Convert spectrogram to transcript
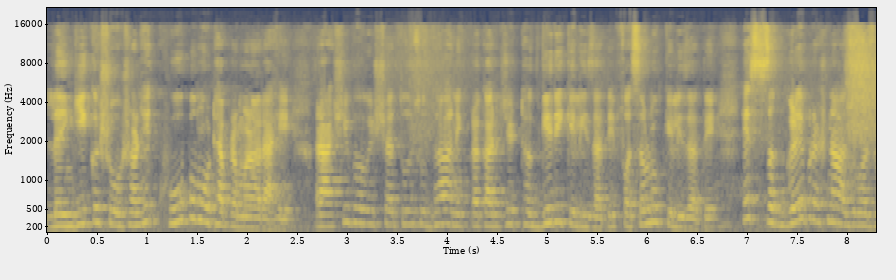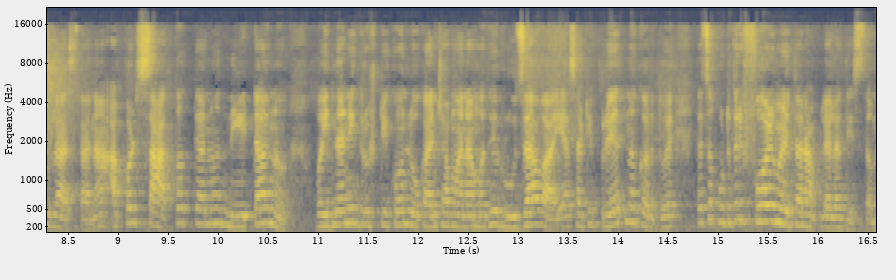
लैंगिक शोषण हे खूप मोठ्या प्रमाणावर आहे. राशी भविष्यातून सुद्धा अनेक प्रकारची ठगगिरी केली जाते फसवणूक केली जाते. हे सगळे प्रश्न आजूबाजूला असताना आपण सातत्यानं नेटानं वैज्ञानिक दृष्टिकोन लोकांच्या मनामध्ये रुजावा यासाठी प्रयत्न करतोय. त्याचं कुठेतरी फळ मिळताना आपल्याला दिसतं.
